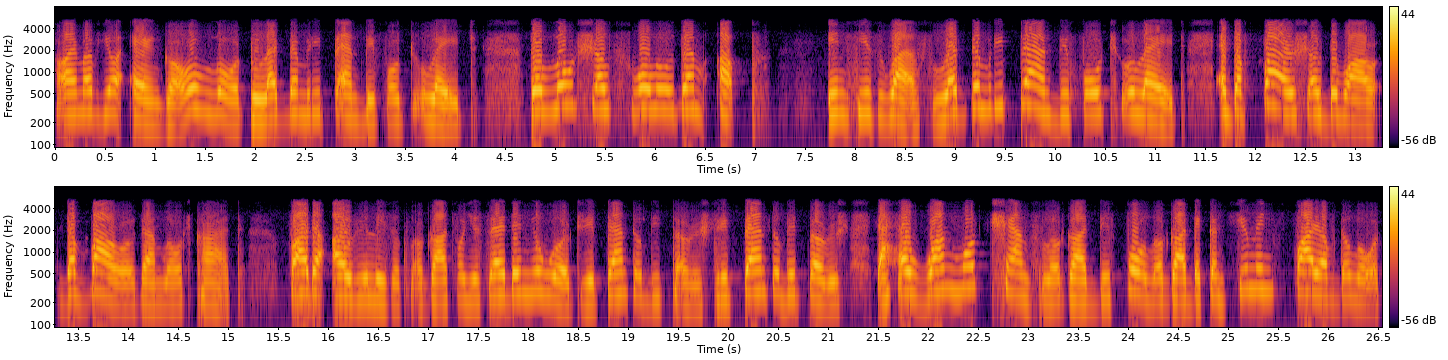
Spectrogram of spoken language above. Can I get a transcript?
time of your anger. O oh Lord, let them repent before too late. The Lord shall swallow them up in his wrath. Let them repent before too late, and the fire shall devour, devour them, Lord God. Father, I release it, Lord God, for you said in your word, repent or be perished, repent or be perished. They have one more chance, Lord God, before, Lord God, the consuming fire of the Lord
